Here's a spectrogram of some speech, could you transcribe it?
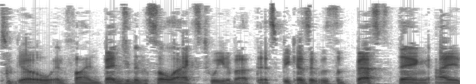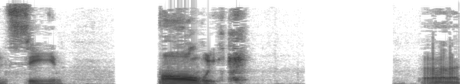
to go and find Benjamin Solak's tweet about this because it was the best thing I had seen all week. Uh,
